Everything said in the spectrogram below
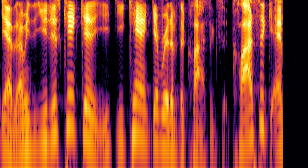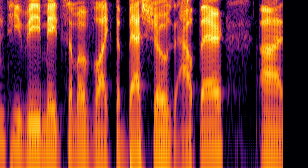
yeah, I mean, you just can't get you, you can't get rid of the classics. Classic MTV made some of like the best shows out there. Uh,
